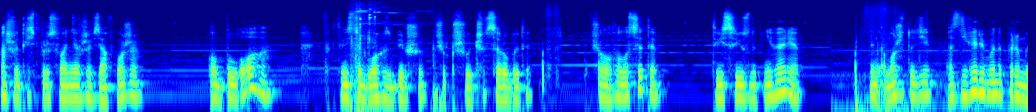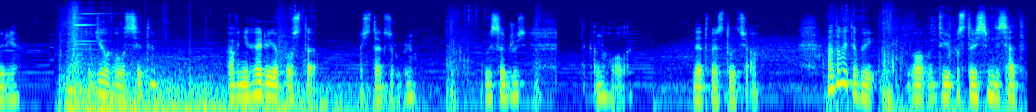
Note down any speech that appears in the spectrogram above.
А швидкість пересування я вже взяв, може? Облога? Ефективність облоги збільшую, щоб швидше все робити. Що, оголосити? Твій союзник Нігерія? Блін, а може тоді. А з Нігерії в мене перемир'я. Тоді оголосити. А в Нігерію я просто ось так зроблю. Висаджусь. Так, Ангола. Де твоя столиця? А. Давайте ви дві по 180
